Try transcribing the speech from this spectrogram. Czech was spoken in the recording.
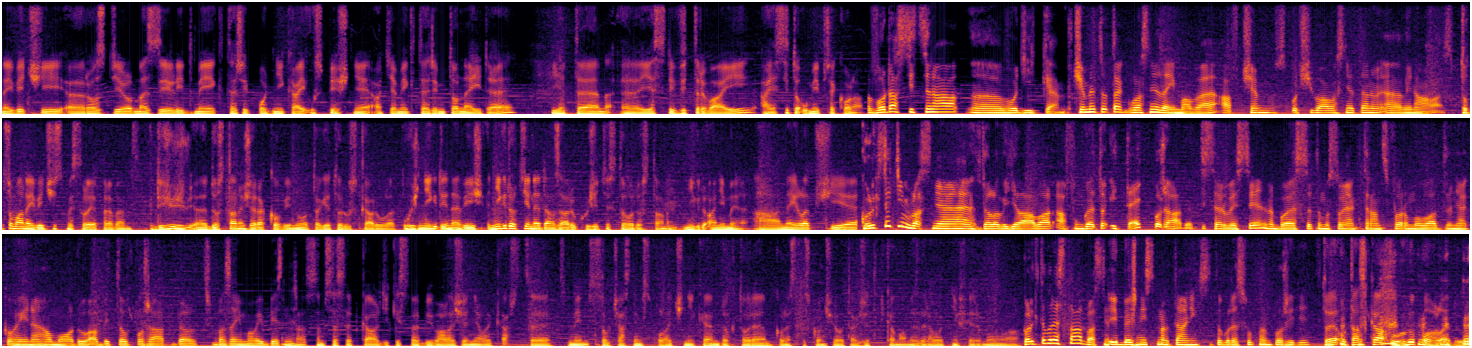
Největší eh, rozdíl mezi lidmi, kteří podnikají úspěšně a těmi, kterým to nejde, je ten, eh, jestli vytrvají a jestli to umí překonat. Voda sycená uh, vodíkem. V čem je to tak vlastně zajímavé a v čem spočívá vlastně ten uh, vynález? To, co má největší smysl, je prevence. Když už dostaneš rakovinu, tak je to ruská rulet. Už nikdy nevíš, nikdo ti nedá záruku, že tě z toho dostane. Hmm. Nikdo ani my ne. A nejlepší je. Kolik se tím vlastně dalo vydělávat a funguje to i teď pořád, ty servisy, nebo jestli se to muselo nějak transformovat do nějakého jiného módu, aby to pořád byl třeba zajímavý biznis? Já jsem se setkal díky své bývalé ženě lékařce s mým současným společníkem, doktorem. Konec to skončilo tak, že teďka máme zdravotní firmu. A... Kolik to bude stát vlastně? I běžný smrtelník si to bude schopen pořídit? To je otázka úhlu pohledu,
